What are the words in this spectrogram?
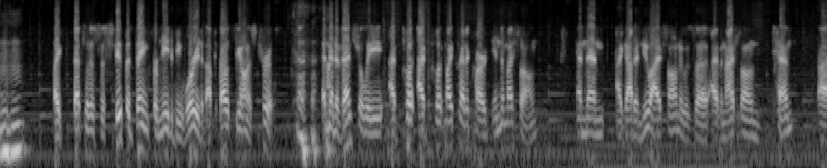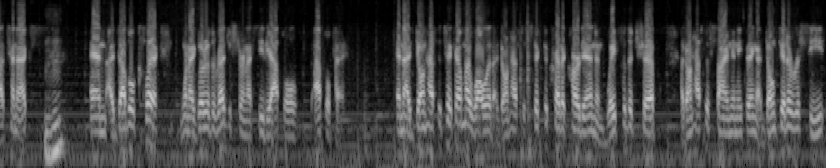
Mm-hmm. Like that's just a stupid thing for me to be worried about, but that was the honest truth. and then eventually, I put I put my credit card into my phone, and then I got a new iPhone. It was a, I have an iPhone 10, uh, 10x, Mm-hmm. and I double click when I go to the register and I see the Apple Apple Pay, and I don't have to take out my wallet. I don't have to stick the credit card in and wait for the chip. I don't have to sign anything. I don't get a receipt,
